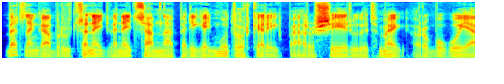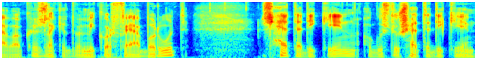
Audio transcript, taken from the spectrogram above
Betlen Gábor utca 41 számnál pedig egy motorkerékpáros sérült meg a robogójával közlekedve, mikor felborult. Ez 7-én, augusztus 7-én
